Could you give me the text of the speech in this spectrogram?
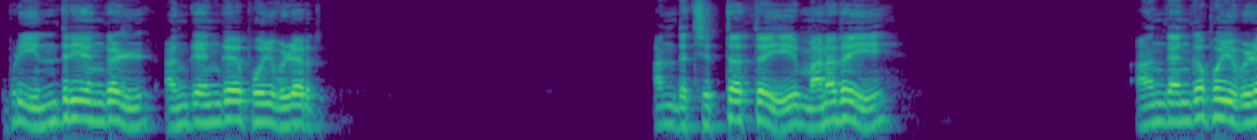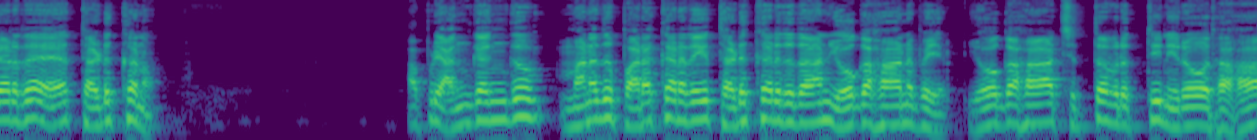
இப்படி இந்திரியங்கள் அங்கங்கே போய் விழருது அந்த சித்தத்தை மனதை அங்கங்கே போய் விழறத தடுக்கணும். அப்படி அங்கங்கே மனது பறக்கிறதை தடுக்கிறது தான் யோகான்னு பெயர். யோகா சித்தவருத்தி நிரோதகா.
